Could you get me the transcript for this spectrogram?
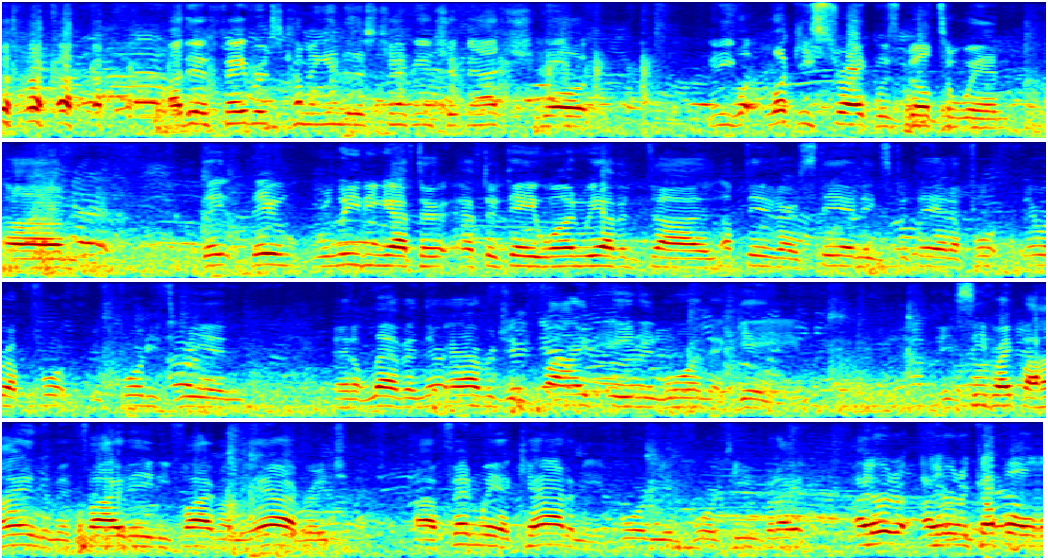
Are there favorites coming into this championship match? Well, Any, Lu- Lucky Strike was built to win. Um, they they were leading after after day one. We haven't uh, updated our standings, but they had a four, they were up four, 43 and and 11. They're averaging 581 a game. You can see right behind them at 585 on the average. Uh, Fenway Academy 40 and 14. But I, I heard I heard a couple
